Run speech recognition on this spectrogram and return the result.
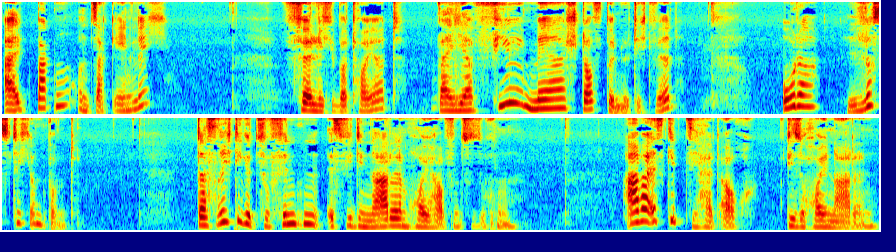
Altbacken und sackähnlich, völlig überteuert, weil ja viel mehr Stoff benötigt wird, oder lustig und bunt. Das Richtige zu finden, ist wie die Nadel im Heuhaufen zu suchen. Aber es gibt sie halt auch, diese Heunadeln.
